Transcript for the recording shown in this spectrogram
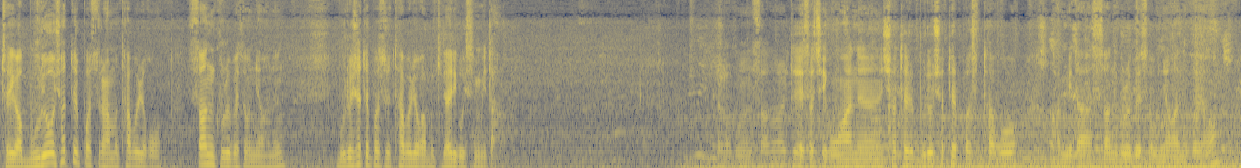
저희가 무료 셔틀버스를 한번 타보려고 선그룹에서 운영하는 무료 셔틀버스를 타보려고 한번 기다리고 있습니다. 여러분 선월드에서 제공하는 셔틀 무료 셔틀버스 타고 갑니다. 선그룹에서 운영하는 거요.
